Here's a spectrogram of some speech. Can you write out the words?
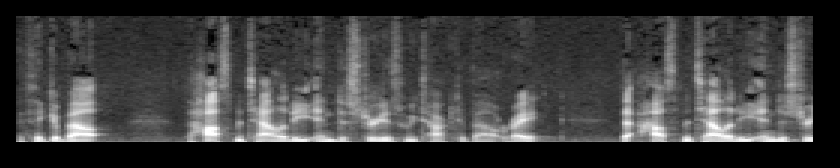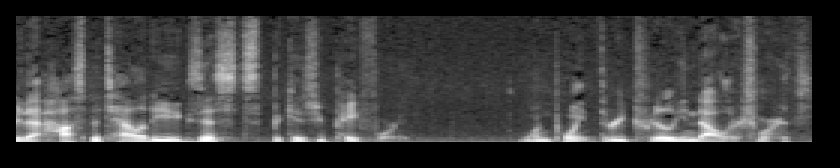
I think about the hospitality industry as we talked about, right? That hospitality industry, that hospitality exists because you pay for it. $1.3 trillion worth.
